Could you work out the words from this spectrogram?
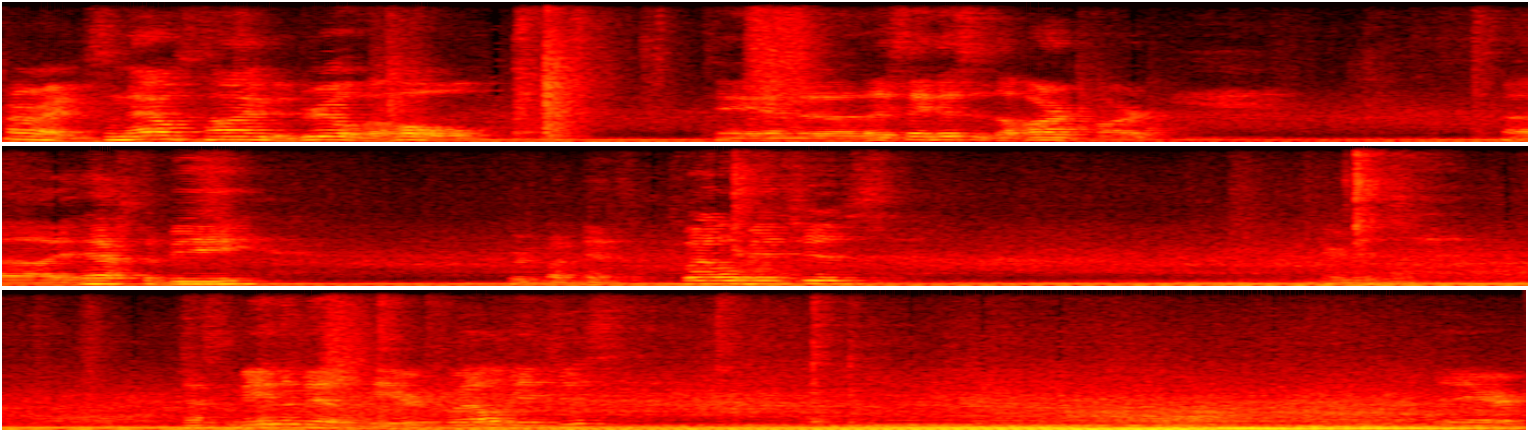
All right, so now it's time to drill the hole. And uh, they say this is the hard part. Uh, it has to be, where's my pencil? 12 inches. Here it is. Has to be in the middle here, 12 inches. There.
